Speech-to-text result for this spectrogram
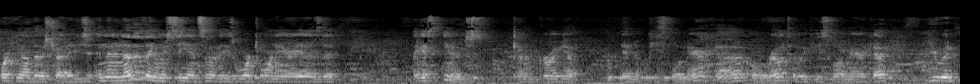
working on those strategies. And then another thing you see in some of these war torn areas that I guess you know just kind of growing up in a peaceful America or relatively peaceful America, you would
